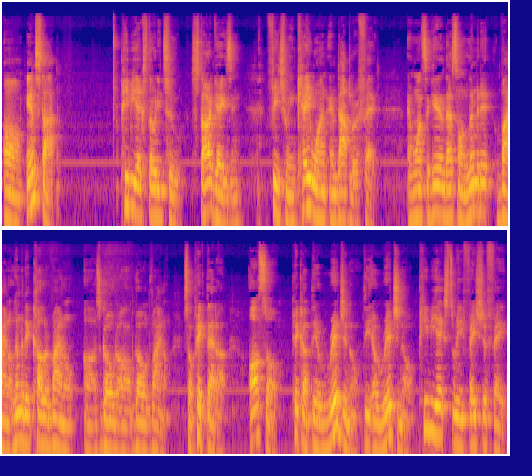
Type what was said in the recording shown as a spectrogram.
Um, in stock, PBX 32, Stargazing, featuring K1 and Dopplereffekt. And once again, that's on limited vinyl, limited color vinyl. Uh, it's gold, uh, gold vinyl. So pick that up. Also, pick up the original, the original PBX3 Face Your Fate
